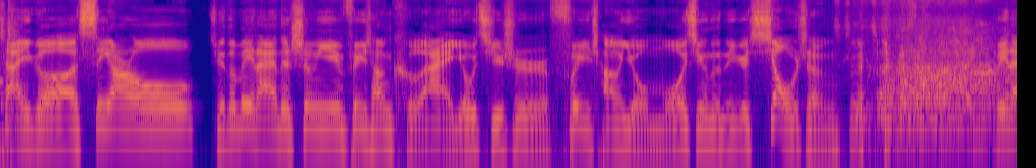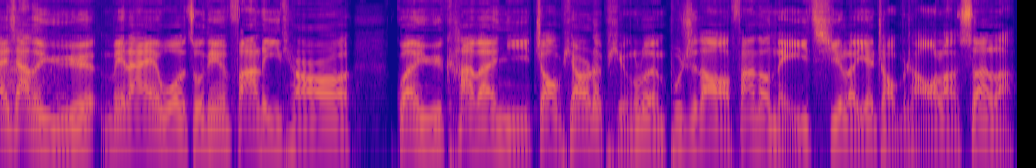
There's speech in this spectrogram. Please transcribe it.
下一个 C R O 觉得未来的声音非常可爱，尤其是非常有魔性的那个笑声。未来下的雨，未来我昨天发了一条关于看完你照片的评论，不知道发到哪一期了，也找不着了，算了，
